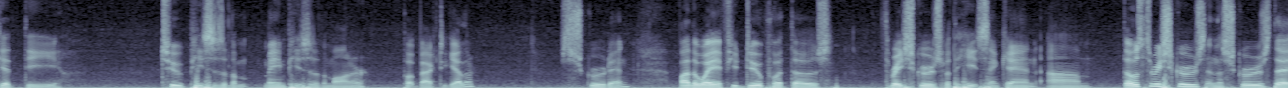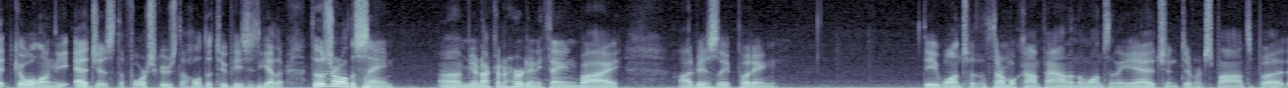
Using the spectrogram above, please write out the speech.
Get the two pieces of the main pieces of the monitor put back together, screwed in. By the way, if you do put those three screws with the heatsink in, um, those three screws and the screws that go along the edges, the four screws that hold the two pieces together, those are all the same. Um, you're not going to hurt anything by obviously putting the ones with the thermal compound and the ones on the edge in different spots, but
